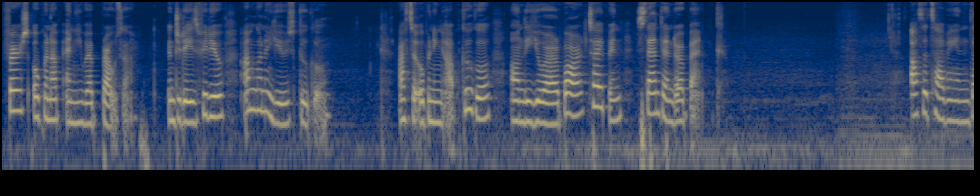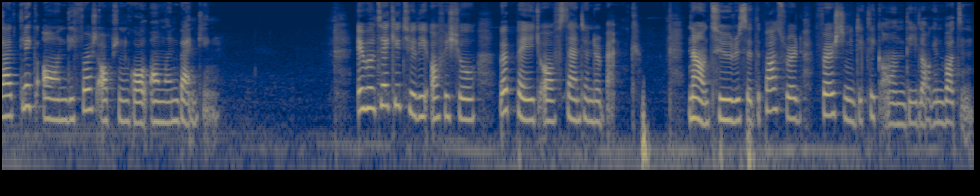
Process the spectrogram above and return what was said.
first open up any web browser. In today's video, I'm going to use Google. After opening up Google, on the URL bar, type in Santander Bank. After typing in that, click on the first option called Online Banking. It will take you to the official web page of Santander Bank. Now, to reset the password, first you need to click on the login button,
